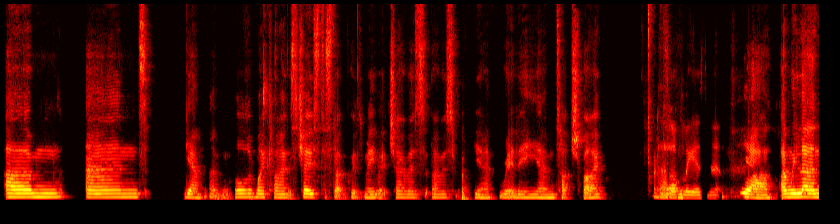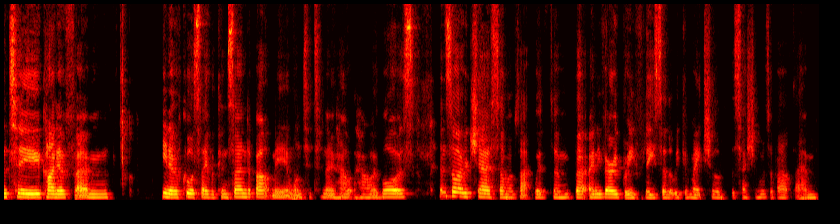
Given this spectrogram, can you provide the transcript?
Um, and yeah, um, all of my clients chose to stuck with me, which I was, I was, yeah, really um, touched by. That's um, lovely, isn't it? Yeah, and we learned to kind of, um, you know, of course, they were concerned about me and wanted to know how how I was, and so I would share some of that with them, but only very briefly, so that we could make sure the session was about them.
